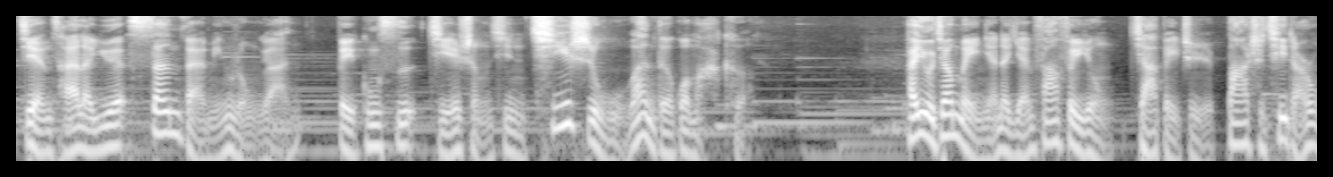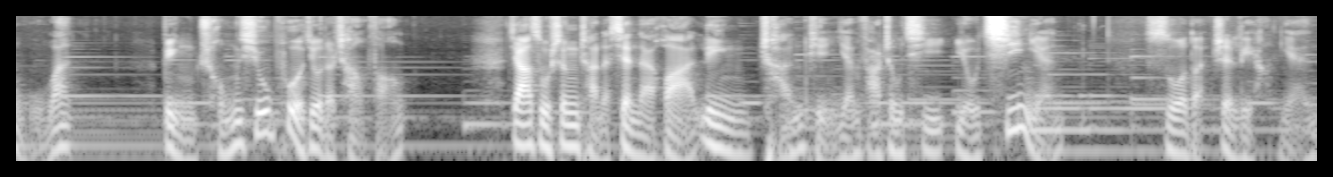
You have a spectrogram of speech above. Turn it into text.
减裁了约三百名冗员，为公司节省近七十五万德国马克。还又将每年的研发费用加倍至八十七点五万，并重修破旧的厂房，加速生产的现代化，令产品研发周期由七年缩短至两年。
